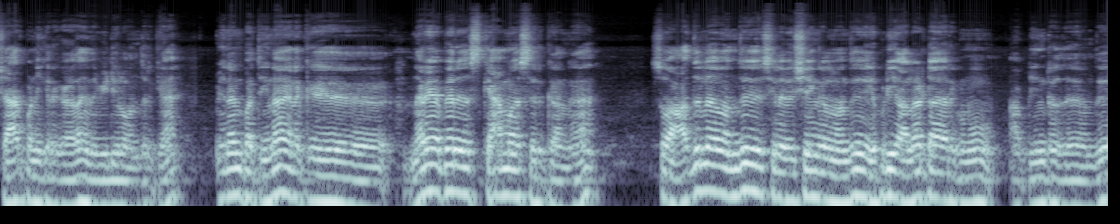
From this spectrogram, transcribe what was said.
ஷேர் பண்ணிக்கிறதுக்காக தான் இந்த வீடியோவில் வந்திருக்கேன். என்னென்னு பார்த்தீங்கன்னா எனக்கு நிறையா பேர் ஸ்கேமர்ஸ் இருக்காங்க. ஸோ அதில் வந்து சில விஷயங்கள் வந்து எப்படி அலர்ட்டாக இருக்கணும் அப்படின்றத வந்து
